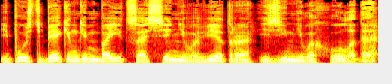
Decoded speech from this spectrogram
И пусть Бекингем боится осеннего ветра и зимнего холода,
